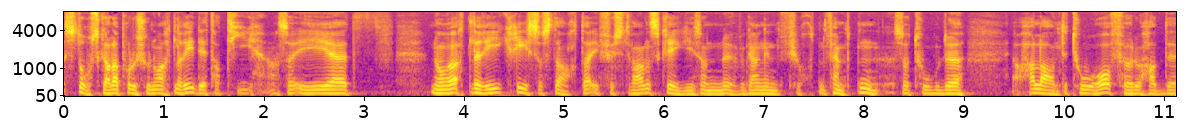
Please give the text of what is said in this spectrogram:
storskalaproduksjon av artilleri, det tar tid. Altså i når artillerikrisen starta i første verdenskrig, i sånn overgangen 14-15, så tok det ja, halvannet til to år før du hadde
